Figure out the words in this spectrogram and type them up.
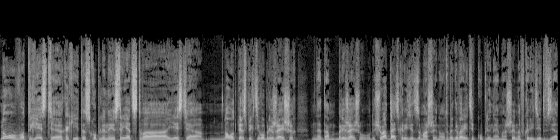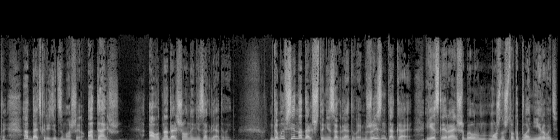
Ну, вот есть э, какие-то скопленные средства, есть, э, ну, вот перспектива ближайших, э, там, ближайшего будущего. Отдать кредит за машину. Вот вы говорите, купленная машина в кредит взятая. Отдать кредит за машину. А дальше? А вот на дальше он и не заглядывает. Да мы все на дальше-то не заглядываем. Жизнь такая. Если раньше было можно что-то планировать,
